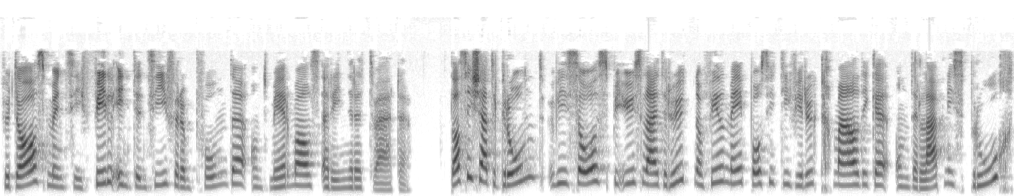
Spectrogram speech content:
Für das müssen sie viel intensiver empfunden und mehrmals erinnert werden. Das ist auch der Grund, wieso es bei uns leider heute noch viel mehr positive Rückmeldungen und Erlebnisse braucht,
